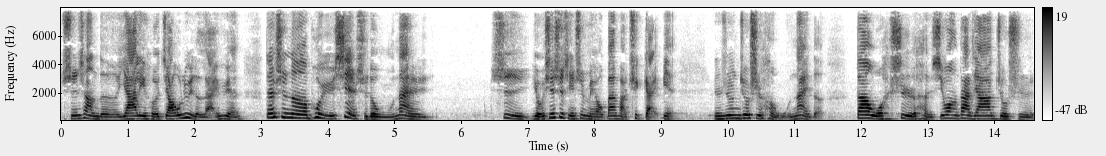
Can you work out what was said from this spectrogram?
身上的压力和焦虑的来源，但是呢，迫于现实的无奈，是有些事情是没有办法去改变，人生就是很无奈的。当然，我是很希望大家就是。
